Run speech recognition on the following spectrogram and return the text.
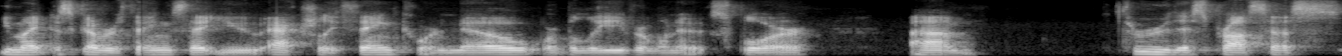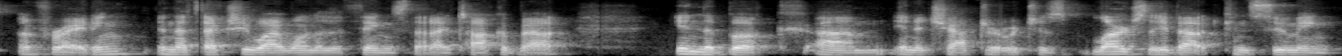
you might discover things that you actually think or know or believe or want to explore um, through this process of writing. And that's actually why one of the things that I talk about in the book um, in a chapter, which is largely about consuming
